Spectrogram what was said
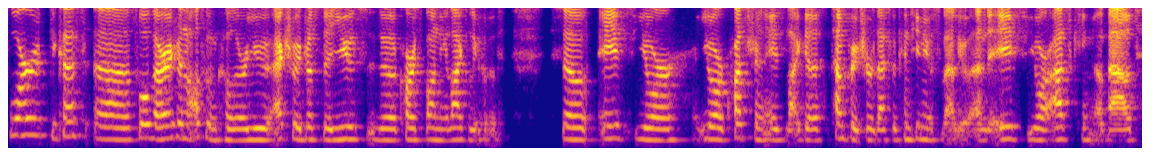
for because uh, for variation autoencoder, you actually just uh, use the corresponding likelihood. So if your your question is like a temperature, that's a continuous value, and if you're asking about,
